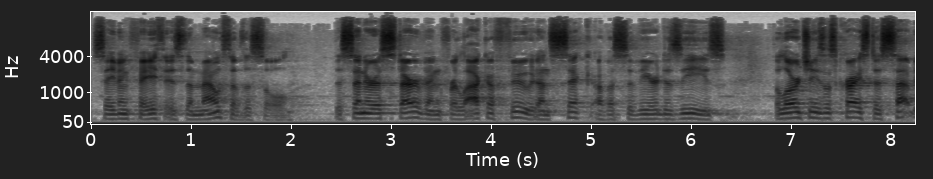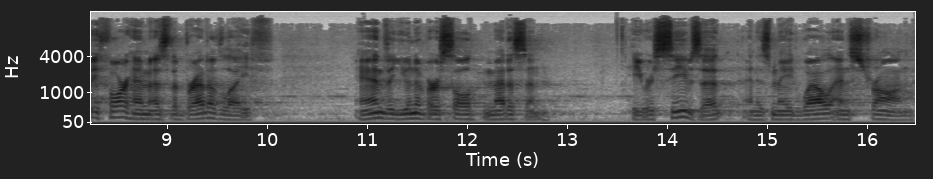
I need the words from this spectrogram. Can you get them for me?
Saving faith is the mouth of the soul. The sinner is starving for lack of food and sick of a severe disease. The Lord Jesus Christ is set before him as the bread of life and the universal medicine. He receives it and is made well and strong.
